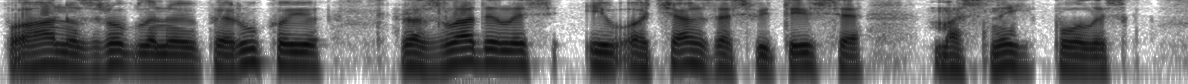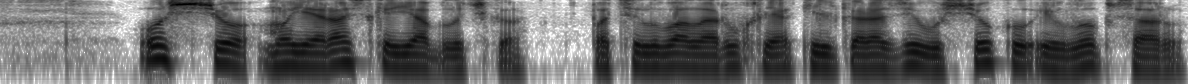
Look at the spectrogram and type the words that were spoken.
погано зробленою перукою, розгладились і в очах засвітився масний полиск. Ось що, моє райське яблучко, поцілувала рухля кілька разів у щоку і в лоб Сару.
